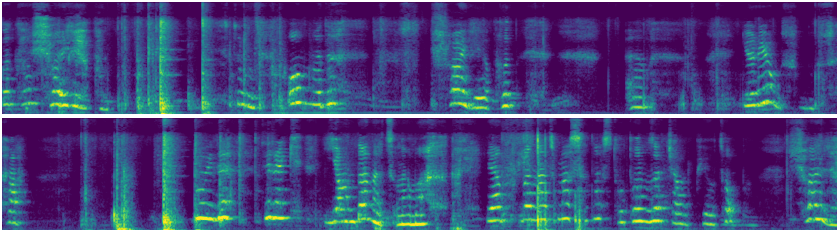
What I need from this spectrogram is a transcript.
Bakın şöyle yapın. Durun. Olmadı. Şöyle yapın. Ee, görüyor musunuz? Ha. Böyle direkt yandan atın ama. Yandan atmazsanız topunuza çarpıyor top. Şöyle.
